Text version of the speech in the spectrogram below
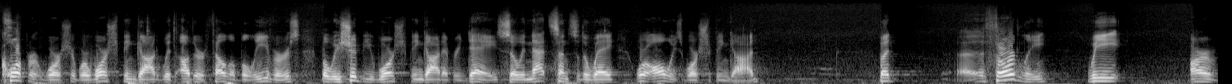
corporate worship, we're worshiping God with other fellow believers, but we should be worshiping God every day. So, in that sense of the way, we're always worshiping God. But uh, thirdly, we are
